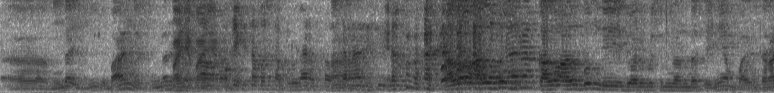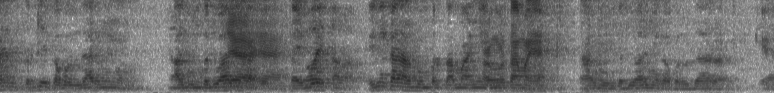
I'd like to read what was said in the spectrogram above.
Eh, enggak juga banyak sebenarnya. Banyak, banyak. Oke kita bahas kapal udara Ah. karena di sini. kalau album kalau album di 2019 ini yang paling terakhir kerja kapal udara memang album keduanya Ya, tapi ya. tapi Oh, itu. ini kan album pertamanya orang pertama ya album keduanya kapal udara Ya.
